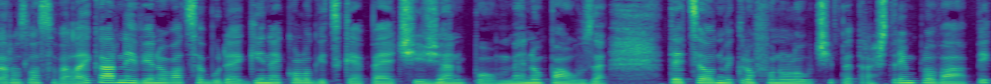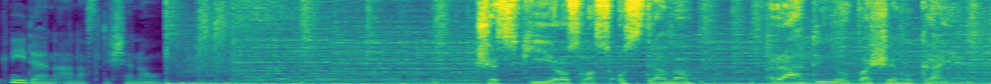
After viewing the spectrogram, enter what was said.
rozhlasové lékárny. Věnovat se bude ginekologické péči žen po menopauze. Teď se od mikrofonu loučí Petra Štrimplová. Pěkný den a naslyšenou. Český rozhlas Ostrava, rádio vašeho kraje.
